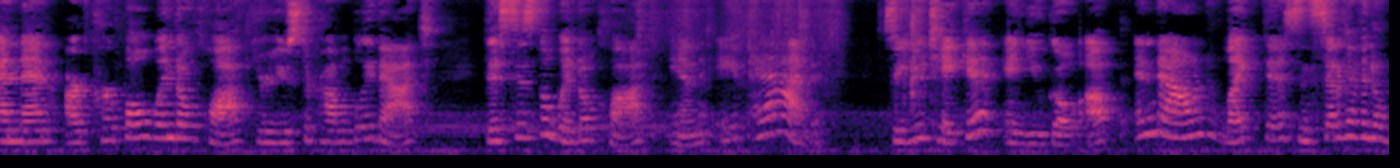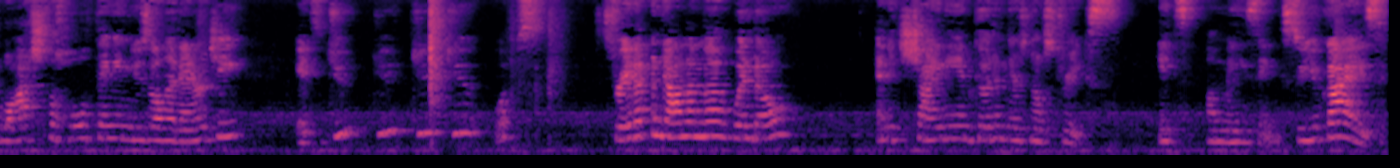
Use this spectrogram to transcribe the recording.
And then our purple window cloth, you're used to probably that. This is the window cloth in a pad. So you take it and you go up and down like this. Instead of having to wash the whole thing and use all that energy, it's do, do, do, do, whoops. Straight up and down on the window and it's shiny and good and there's no streaks. It's amazing. So you guys,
